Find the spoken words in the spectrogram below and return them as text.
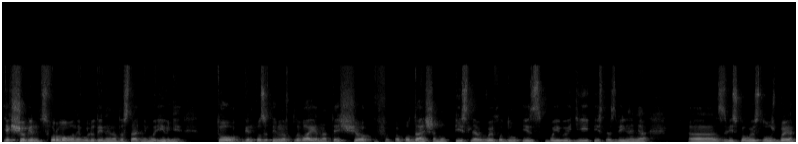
якщо він сформований у людини на достатньому рівні, то він позитивно впливає на те, що в подальшому, після виходу із бойових дій, після звільнення е, з військової служби,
